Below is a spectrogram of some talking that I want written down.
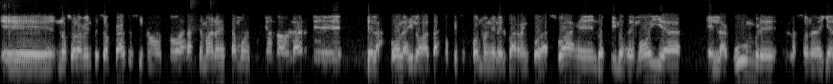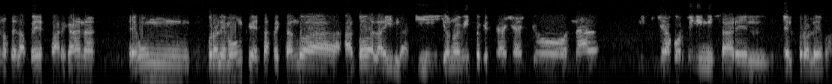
Eh, no solamente esos casos, sino todas las semanas estamos escuchando hablar de, las colas y los atascos que se forman en el barranco de Azuaje, en los tilos de Moya, en la cumbre, en la zona de Llanos de la Pez, Pargana. Es un problemón que está afectando a, toda la isla y yo no he visto que se haya hecho nada, ni siquiera por minimizar el, el problema.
